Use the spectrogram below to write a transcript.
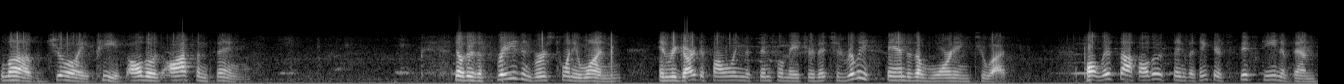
love, joy, peace, all those awesome things. Now, there's a phrase in verse 21 in regard to following the sinful nature that should really stand as a warning to us. Paul lists off all those things, I think there's 15 of them,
